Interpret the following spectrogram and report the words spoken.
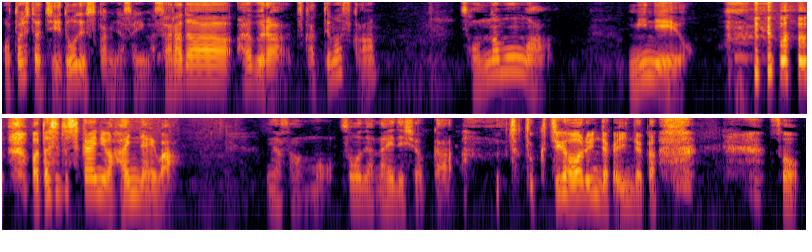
私たちどうですか？皆さん今、サラダ油使ってますか？そんなもんは見ねえよ。私と視界には入んないわ。皆さんもそうではないでしょうか？ちょっと口が悪いんだかいいんだか。そう。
